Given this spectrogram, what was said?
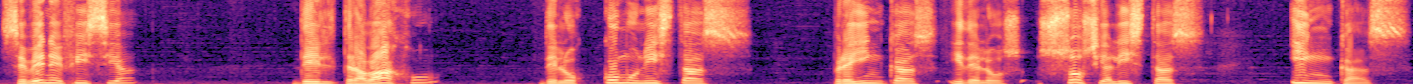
se beneficia del trabajo de los comunistas preincas y de los socialistas incas,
